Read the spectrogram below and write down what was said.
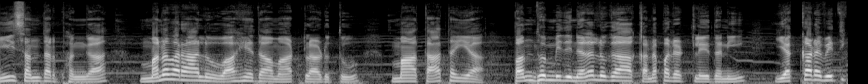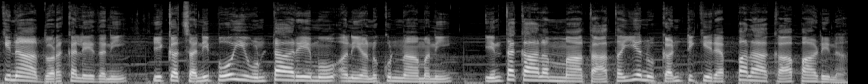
ఈ సందర్భంగా మనవరాలు వాహేదా మాట్లాడుతూ మా తాతయ్య పంతొమ్మిది నెలలుగా కనపడట్లేదని ఎక్కడ వెతికినా దొరకలేదని ఇక చనిపోయి ఉంటారేమో అని అనుకున్నామని ఇంతకాలం మా తాతయ్యను కంటికి రెప్పలా కాపాడిన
